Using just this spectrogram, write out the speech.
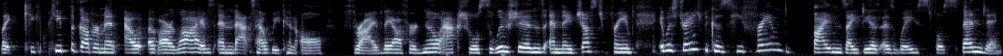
like keep, keep the government out of our lives and that's how we can all thrive they offered no actual solutions and they just framed it was strange because he framed biden's ideas as wasteful spending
